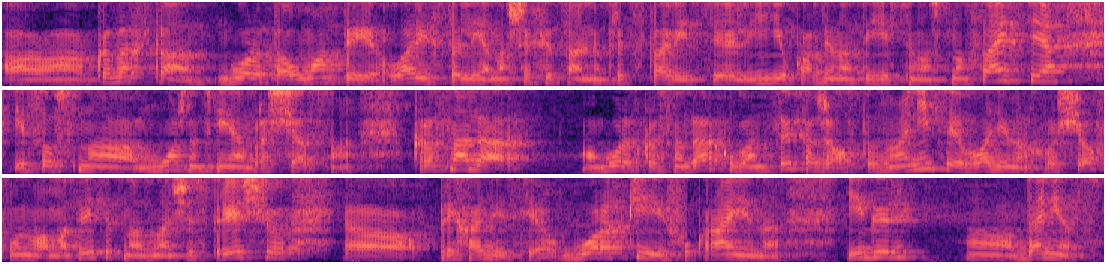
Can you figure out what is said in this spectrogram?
а, Казахстан, город Алматы, Лариса Ле, наш официальный представитель. Ее координаты есть у нас на сайте. И, собственно, можно к ней обращаться. Краснодар, Город Краснодар, Кубанцы, пожалуйста, звоните. Владимир Хрущев, он вам ответит, назначит встречу. Э, приходите. Город Киев, Украина. Игорь Донец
